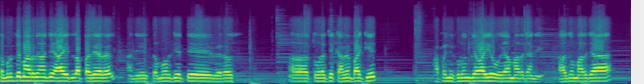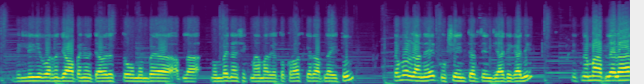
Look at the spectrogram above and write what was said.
समृद्धी मार्गाने हा इथला पर्याय राहील. आणि समोर जे ते वेअरहाऊस तोडाचे कामे बाकी आहेत आपण इकडून जेव्हा येऊ या मार्गाने हा जो मार्ग हा दिल्लीवरनं जेव्हा आपण येऊ त्यावेळेस तो मुंबई आपला मुंबई नाशिक महामार्ग तो क्रॉस केला आपला इथून. समोर जाणे कुक्षी इंटरचेंज या ठिकाणी. तिथनं मग आपल्याला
